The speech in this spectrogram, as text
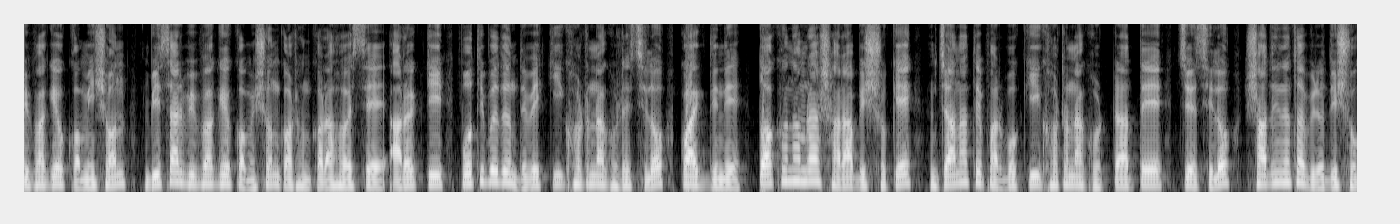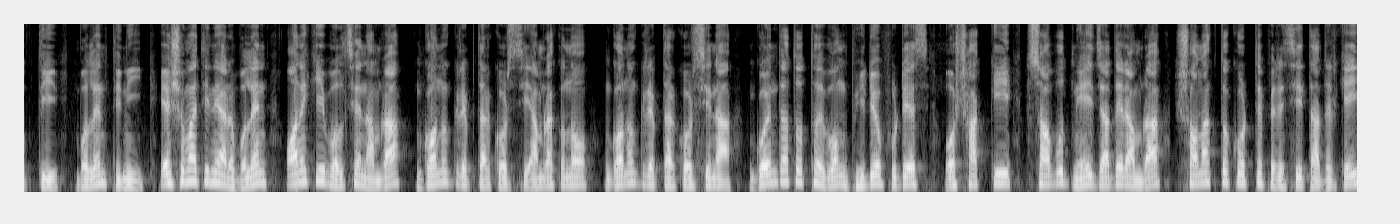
বিভাগীয় কমিশন, বিচার বিভাগীয় কমিশন গঠন করা হয়েছে। আরও একটি প্রতিবেদন দেবে কি ঘটনা ঘটেছিল কয়েকদিনে। তখন আমরা সারা বিশ্বকে জানাতে পারব কি ঘটনা ঘটাতে চেয়েছিল স্বাধীনতা বিরোধী শক্তি, বলেন তিনি। এ সময় তিনি আরও বলেন, অনেকেই বলছেন আমরা গণগ্রেপ্তার করছি, আমরা কোনো গণগ্রেপ্তার করছি না। গোয়েন্দা তথ্য এবং ভিডিও ফুটেজ ও সাক্ষী সাবুত নিয়ে যাদের আমরা শনাক্ত করতে পেরেছি তাদেরকেই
